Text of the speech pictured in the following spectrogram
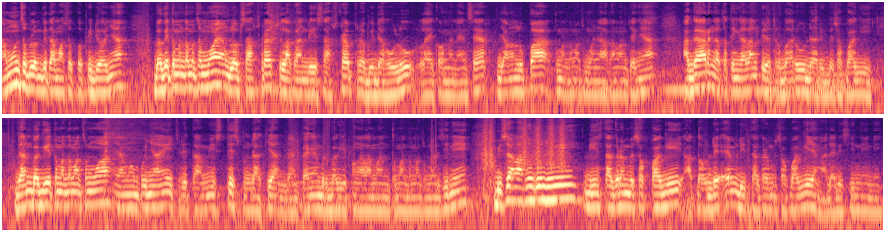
Namun sebelum kita masuk ke videonya, bagi teman-teman semua yang belum subscribe, silahkan di subscribe terlebih dahulu, like, comment, and share. Jangan lupa teman-teman semua nyalakan loncengnya, agar nggak ketinggalan video terbaru dari besok pagi. Dan bagi teman-teman semua yang mempunyai cerita mistis pendakian dan pengen berbagi pengalaman teman-teman semua di sini, bisa langsung kunjungi di Instagram besok pagi atau DM di Instagram besok pagi yang ada di sini nih.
